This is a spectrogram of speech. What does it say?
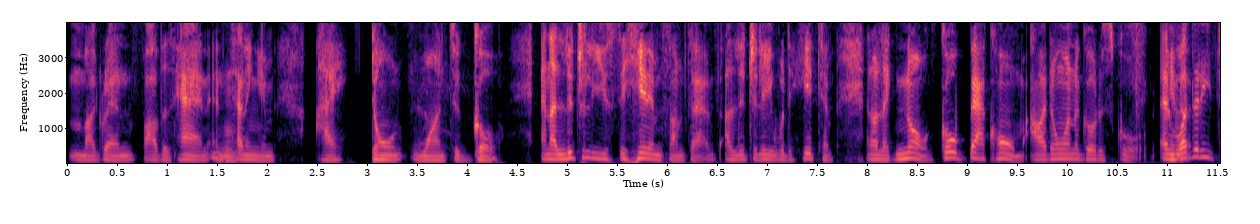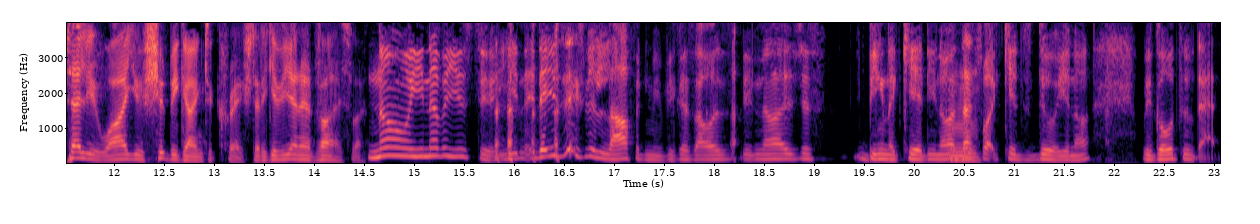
my grandfather's hand and telling him I don't want to go. And I literally used to hit him sometimes. I literally would hit him, and I was like, "No, go back home. I don't want to go to school." And You what know? did he tell you why you should be going to Creche? Did he give you any advice? Like, No, he never used to. He, they used to actually laugh at me because I was, you know, just being a kid. You know, mm. that's what kids do. You know, we go through that.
